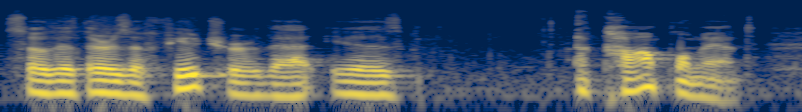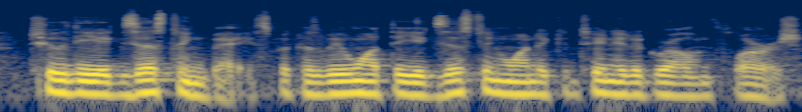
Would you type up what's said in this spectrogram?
so that there's a future that is a complement to the existing base because we want the existing one to continue to grow and flourish.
